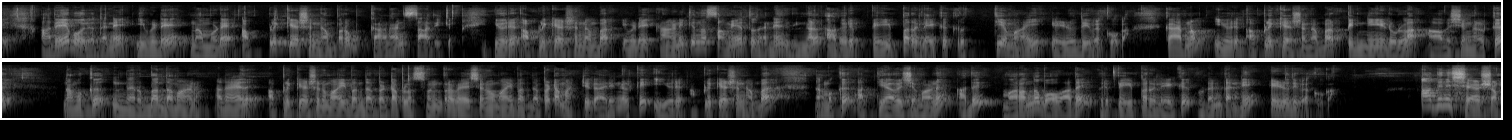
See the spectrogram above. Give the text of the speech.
അതേപോലെ തന്നെ ഇവിടെ നമ്മുടെ അപ്ലിക്കേഷൻ നമ്പറും കാണാൻ സാധിക്കും. ഈ ഒരു അപ്ലിക്കേഷൻ നമ്പർ ഇവിടെ കാണിക്കുന്ന സമയത്ത് തന്നെ നിങ്ങൾ അതൊരു പേപ്പറിലേക്ക് കൃത്യമായി എഴുതി വെക്കുക. കാരണം ഈ ഒരു അപ്ലിക്കേഷൻ നമ്പർ പിന്നീടുള്ള ആവശ്യങ്ങൾക്ക് നമുക്ക് നിർബന്ധമാണ്. അതായത് അപ്ലിക്കേഷനുമായി ബന്ധപ്പെട്ട പ്ലസ് വൺ പ്രവേശനവുമായി ബന്ധപ്പെട്ട മറ്റു കാര്യങ്ങൾക്ക് ഈ ഒരു അപ്ലിക്കേഷൻ നമ്പർ നമുക്ക് അത്യാവശ്യമാണ്. അത് മറന്നു പോവാതെ ഒരു പേപ്പറിലേക്ക് ഉടൻ തന്നെ എഴുതി വെക്കുക. അതിനുശേഷം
